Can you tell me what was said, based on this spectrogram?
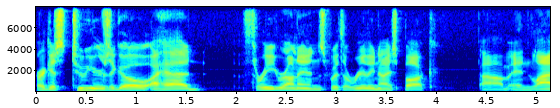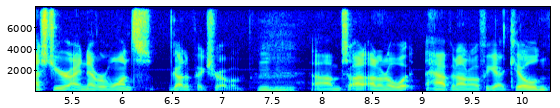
or I guess two years ago, I had three run-ins with a really nice buck. Um, and last year, I never once got a picture of him. Mm-hmm. Um, so I, I don't know what happened. I don't know if he got killed.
